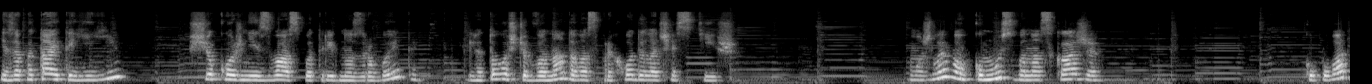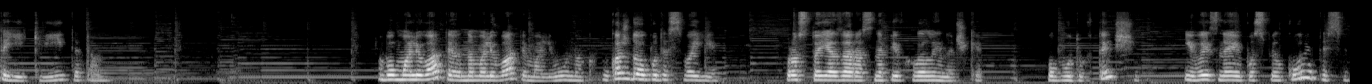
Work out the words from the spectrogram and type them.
І запитайте її, що кожній з вас потрібно зробити для того, щоб вона до вас приходила частіше. Можливо, комусь вона скаже купувати їй квіти там. Або малювати, намалювати малюнок. У кожного буде своє. Просто я зараз на півхвилиночки побуду в тиші, і ви з нею поспілкуєтеся.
